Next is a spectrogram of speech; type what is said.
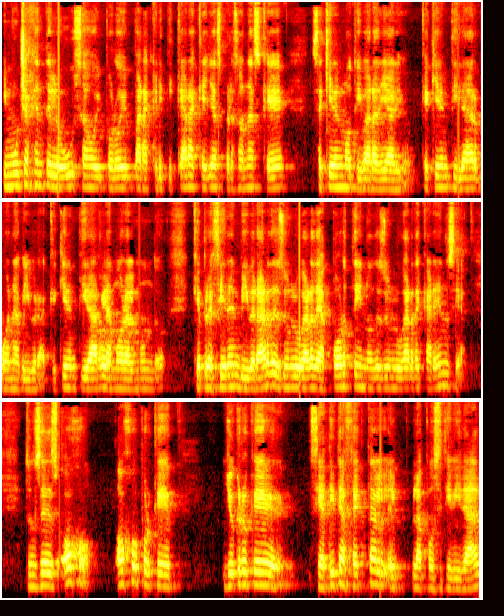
Y mucha gente lo usa hoy por hoy para criticar a aquellas personas que se quieren motivar a diario, que quieren tirar buena vibra, que quieren tirarle amor al mundo, que prefieren vibrar desde un lugar de aporte y no desde un lugar de carencia. Entonces, ojo, ojo porque yo creo que si a ti te afecta la positividad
